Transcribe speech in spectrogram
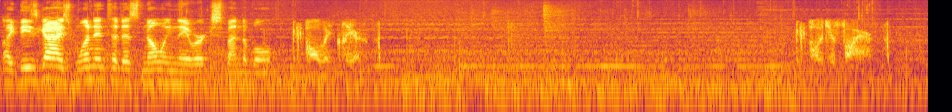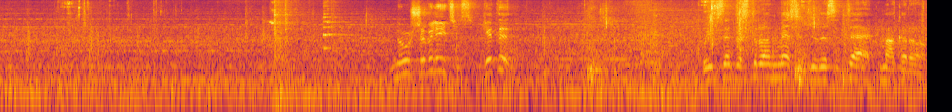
Like these guys went into this knowing they were expendable. Hallway clear. fire. Ну, шевелитесь! Get in! We've sent a strong message to this attack, Makarov.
